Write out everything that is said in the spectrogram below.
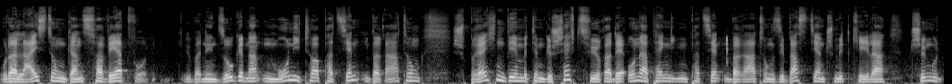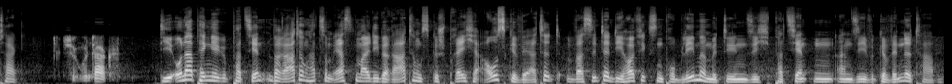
oder Leistungen ganz verwehrt wurden. Über den sogenannten Monitor Patientenberatung sprechen wir mit dem Geschäftsführer der unabhängigen Patientenberatung Sebastian Schmidt-Kehler. Schönen guten Tag. Schönen guten Tag. Die unabhängige Patientenberatung hat zum ersten Mal die Beratungsgespräche ausgewertet. Was sind denn die häufigsten Probleme, mit denen sich Patienten an Sie gewendet haben?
